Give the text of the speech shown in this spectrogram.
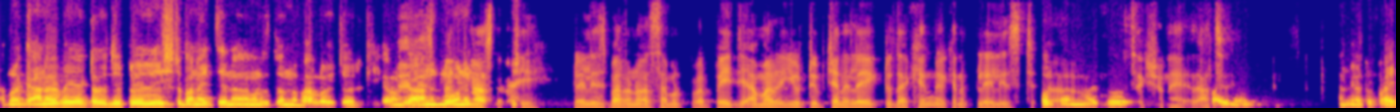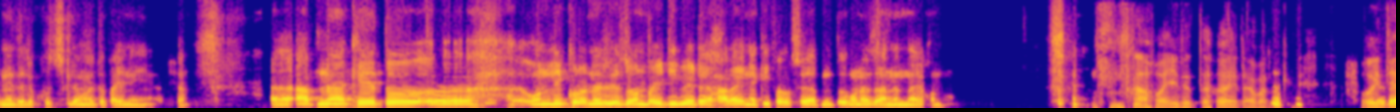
আপনার গানের ভাই একটা যদি প্লে লিস্ট বানাইতেন আমাদের জন্য ভালো হতো আর কি কারণ প্লেলিস্ট গানগুলো অনেক প্লেলিস্ট বানানো আছে। আমার পেজ আমার ইউটিউব চ্যানেলে একটু দেখেন এখানে প্লেলিস্ট সেকশনে আছে। আমি হয়তো পাই নাই তাহলে খুঁজছিলাম হয়তো পাই নাই। আচ্ছা। আপনাকে তো অনলি কোরআনের রেজন ভাই ডিবেটে হারাই নাকি ফেলছে আপনি তো মনে জানেন না এখন। না ভাই এটা তো এটা আবার ওই যে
